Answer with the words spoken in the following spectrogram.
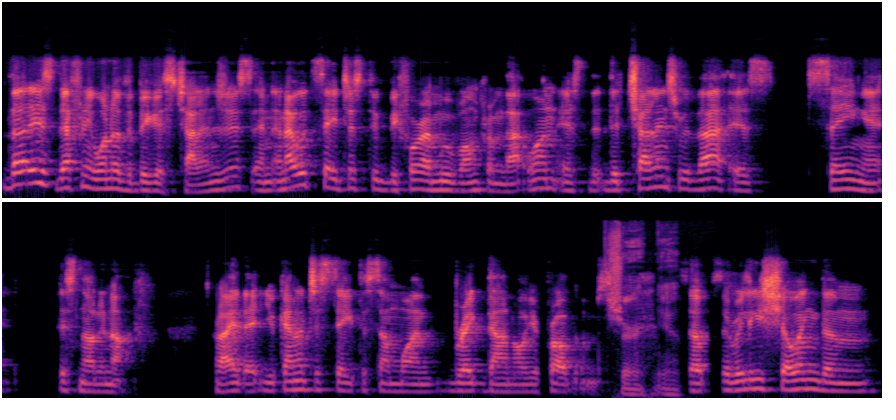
that is definitely one of the biggest challenges and, and i would say just to, before i move on from that one is that the challenge with that is saying it is not enough right that you cannot just say to someone break down all your problems sure yeah so, so really showing them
